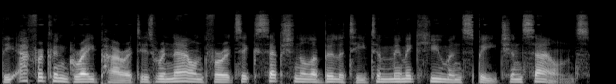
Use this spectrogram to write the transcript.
the African grey parrot is renowned for its exceptional ability to mimic human speech and sounds.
